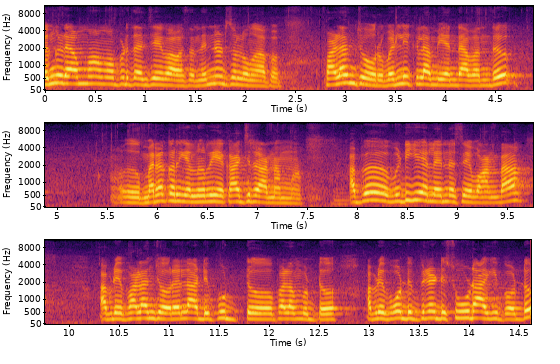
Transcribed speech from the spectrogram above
எங்களோட அம்மா அம்மா அப்படி தான் செய்வா. வசந்த் என்னன்னு சொல்லுவாங்க அப்போ. பழஞ்சோறு வெள்ளிக்கிழமை என்றா வந்து மரக்கறிகள் நிறைய காய்ச்சிடான் அம்மா. அப்போ விடியல் என்ன செய்வான்டா? அப்படியே பழஞ்சோறு எல்லாம் அப்படி புட்டு பழம் புட்டு அப்படியே போட்டு பிரட்டி சூடாக்கி போட்டு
